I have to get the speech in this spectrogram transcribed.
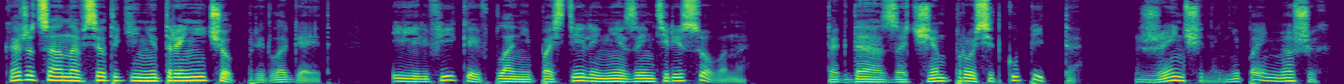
Кажется, она все-таки не тройничок предлагает. И эльфийкой в плане постели не заинтересована. Тогда зачем просит купить-то? Женщины, не поймешь их.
